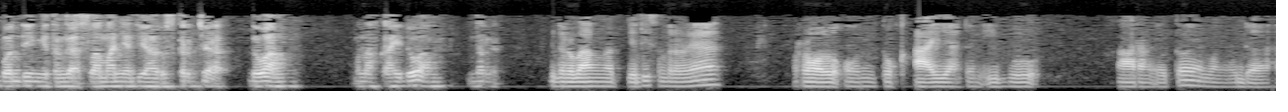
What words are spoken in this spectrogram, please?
bonding gitu. Nggak selamanya dia harus kerja doang menafkahi doang. Bener nggak? Bener banget. Jadi sebenarnya role untuk ayah dan ibu sekarang itu emang udah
